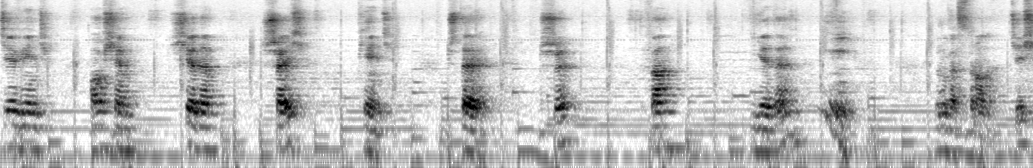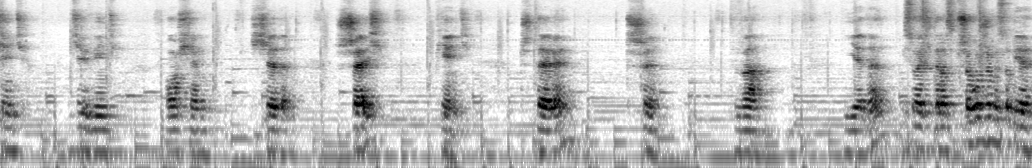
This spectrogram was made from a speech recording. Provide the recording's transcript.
9, 8, 7, 6, 5, 4, 3, 2, 1 i druga strona. 10, 9, 8, 7, 6, 5, 4, 3, 2, 1. I słuchajcie, teraz przełożymy sobie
